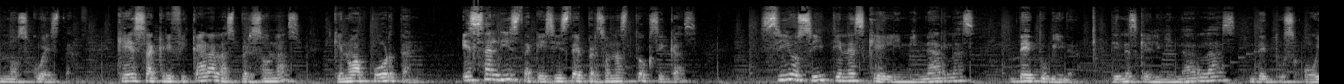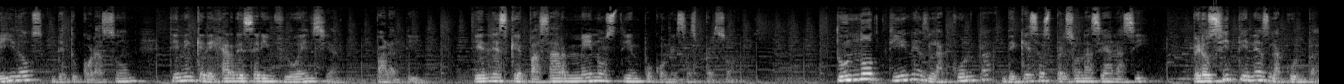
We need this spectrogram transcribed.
nos cuesta, que es sacrificar a las personas que no aportan. Esa lista que hiciste de personas tóxicas, sí o sí tienes que eliminarlas de tu vida. Tienes que eliminarlas de tus oídos, de tu corazón. Tienen que dejar de ser influencia para ti. Tienes que pasar menos tiempo con esas personas. Tú no tienes la culpa de que esas personas sean así, pero sí tienes la culpa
